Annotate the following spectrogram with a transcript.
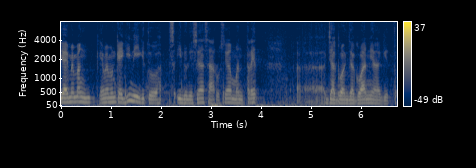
Ya memang ya memang kayak gini gitu. Indonesia seharusnya mentreat uh, jagoan-jagoannya gitu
